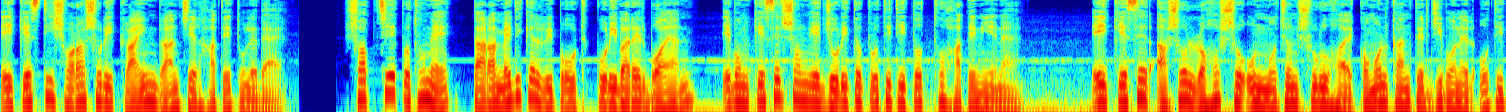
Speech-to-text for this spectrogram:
এই কেসটি সরাসরি ক্রাইম ব্রাঞ্চের হাতে তুলে দেয়। সবচেয়ে প্রথমে তারা মেডিকেল রিপোর্ট, পরিবারের বয়ান এবং কেসের সঙ্গে জড়িত প্রতিটি তথ্য হাতে নিয়ে নেয়। এই কেসের আসল রহস্য উন্মোচন শুরু হয় কমলকান্তের জীবনের অতীত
